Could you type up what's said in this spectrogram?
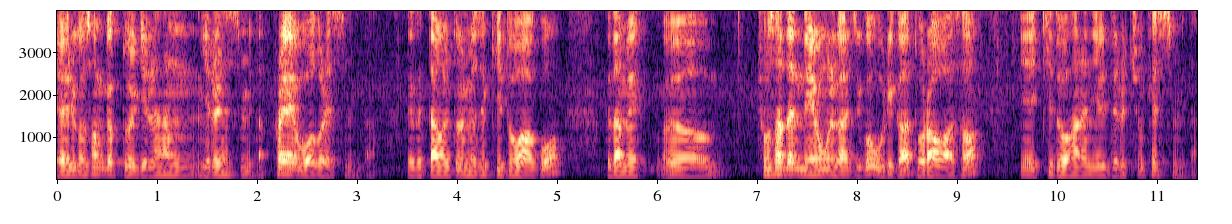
여리고 성벽 돌기를 하는 일을 했습니다. prayer walk를 했습니다. 그 땅을 돌면서 기도하고 그 다음에 어, 조사된 내용을 가지고 우리가 돌아와서 예, 기도하는 일들을 쭉 했습니다.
